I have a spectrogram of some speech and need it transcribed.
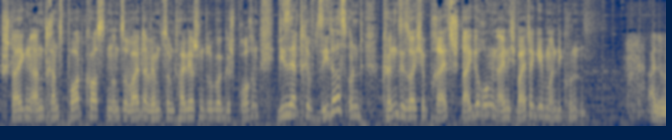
steigen an, Transportkosten und so weiter. Wir haben zum Teil ja schon drüber gesprochen. Wie sehr trifft Sie das und können Sie solche Preissteigerungen eigentlich weitergeben an die Kunden? Also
